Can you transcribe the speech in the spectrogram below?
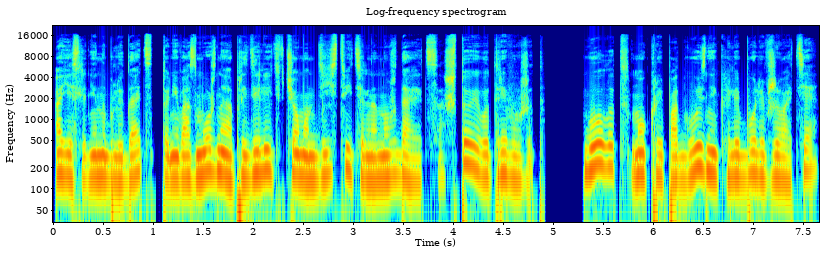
а если не наблюдать, то невозможно определить, в чем он действительно нуждается, что его тревожит. Голод, мокрый подгузник или боли в животе.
